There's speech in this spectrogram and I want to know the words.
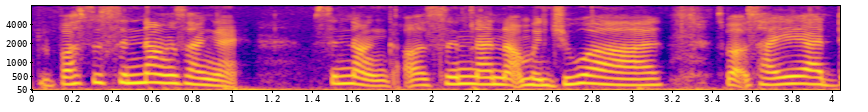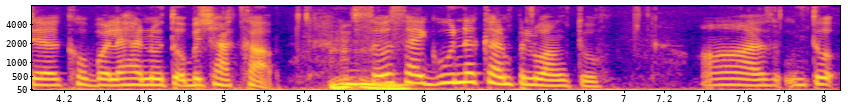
Lepas tu senang sangat. Senang uh, senang nak menjual sebab saya ada kebolehan untuk bercakap. So saya gunakan peluang tu. Uh, untuk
